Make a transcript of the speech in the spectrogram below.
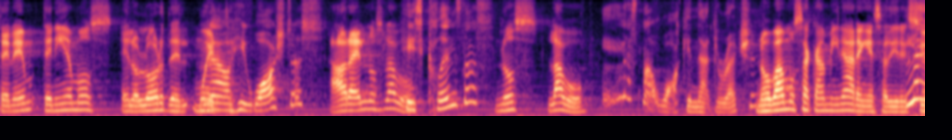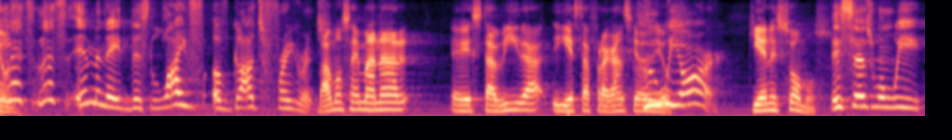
Teníamos el olor de Now muerte. he washed us. Ahora él nos lavó. He's cleansed us. Nos lavó. Let's not walk in that direction. No vamos a caminar en esa Let, dirección. let's let's emanate this life of God's fragrance. Vamos a emanar esta vida y esta fragancia de Who we Dios. are. ¿Quiénes somos? It says when we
